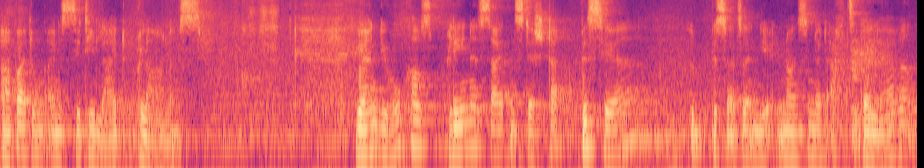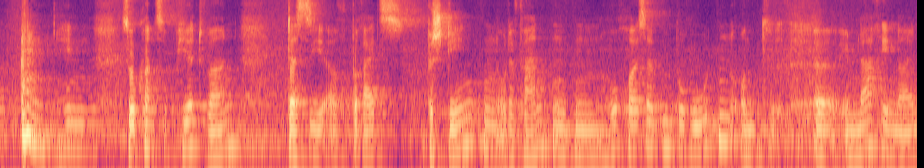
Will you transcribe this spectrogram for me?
Erarbeitung eines City-Leitplanes. Während die Hochhauspläne seitens der Stadt bisher, bis also in die 1980er Jahre hin, so konzipiert waren, dass sie auf bereits bestehenden oder vorhandenen Hochhäusern beruhten und äh, im Nachhinein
